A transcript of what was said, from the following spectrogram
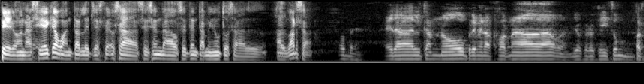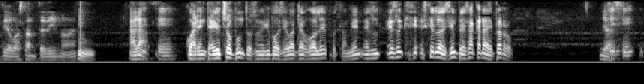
Pero aún así hay que aguantarle tres, o sea, 60 o 70 minutos al, al Barça. Hombre, era el Camp Nou, primera jornada. bueno, yo creo que hizo un partido bastante digno, ¿eh? Mm. Ahora, Sí, 48 puntos, un equipo que se lleva tres goles, pues también es, es, es que es lo de siempre, esa cara de perro. Ya. sí, sí. Es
